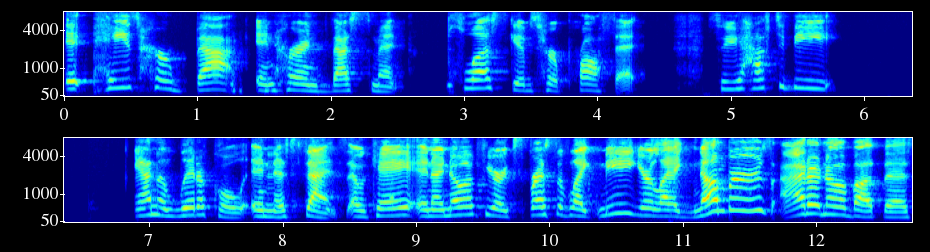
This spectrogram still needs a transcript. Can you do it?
it pays her back in her investment plus gives her profit. So you have to be analytical in a sense, okay? And I know if you're expressive like me, you're like, numbers, I don't know about this.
